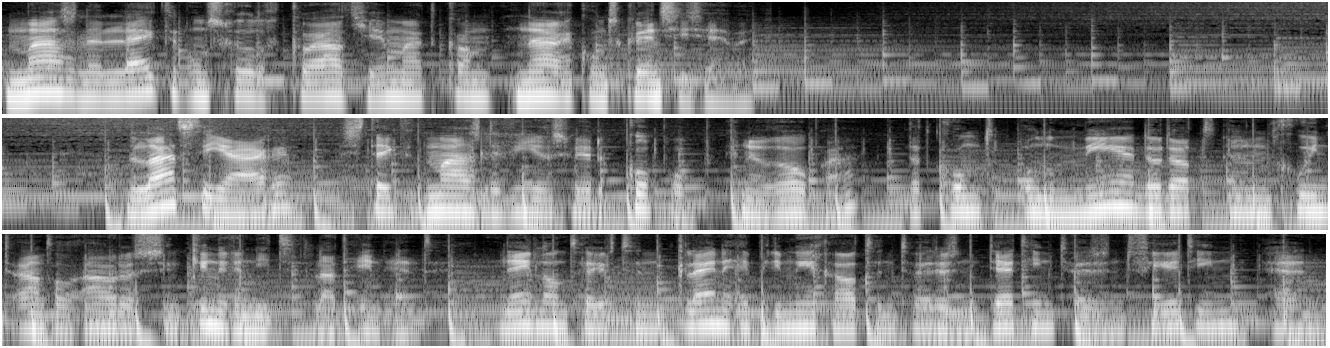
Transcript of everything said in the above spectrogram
Mazelen lijkt een onschuldig kwaaltje, maar het kan nare consequenties hebben. De laatste jaren steekt het mazelenvirus weer de kop op in Europa. Dat komt onder meer doordat een groeiend aantal ouders hun kinderen niet laat inenten. Nederland heeft een kleine epidemie gehad in 2013, 2014 en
